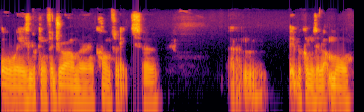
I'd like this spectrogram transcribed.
always looking for drama and conflict. So um, it becomes a lot more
